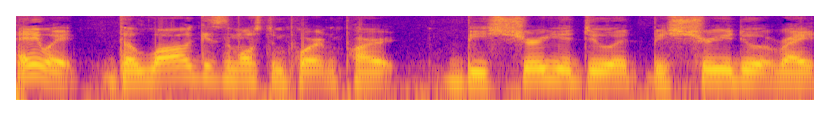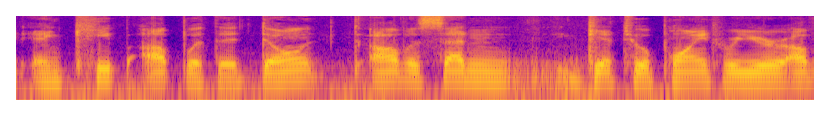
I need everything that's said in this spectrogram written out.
anyway the log is the most important part be sure you do it be sure you do it right and keep up with it. Don't all of a sudden get to a point where you're all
